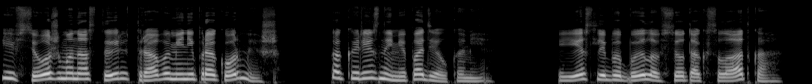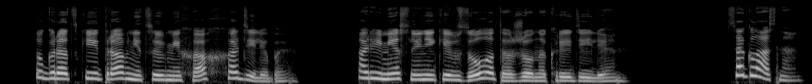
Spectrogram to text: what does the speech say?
«И все же монастырь травами не прокормишь, как и резными поделками. Если бы было все так сладко, то городские травницы в мехах ходили бы, а ремесленники в золото жёнок рядили. Согласна.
